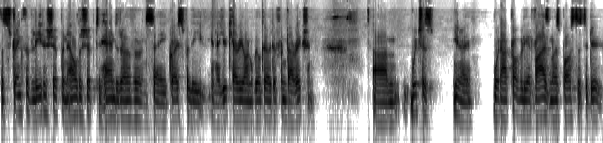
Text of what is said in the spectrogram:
the strength of leadership and eldership to hand it over and say gracefully, you know, you carry on, we'll go a different direction. Um, which is, you know, what I probably advise most pastors to do.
